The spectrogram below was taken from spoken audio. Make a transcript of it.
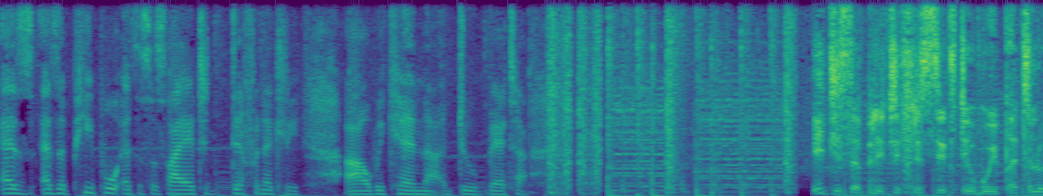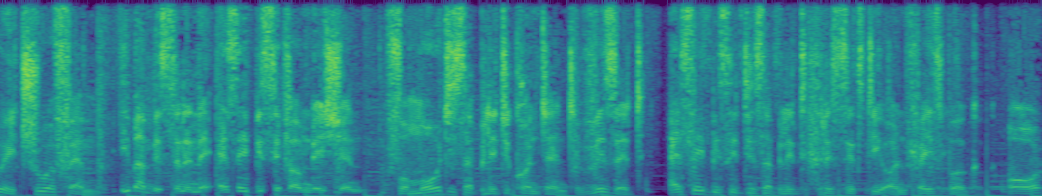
As as a people as a society definitely uh, we can uh, do better. Idisability 360 ubuyiphathelwe yi-true fm ibambisene ne-sabc foundation. For more disability content visit sabc disability 360 on facebook or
